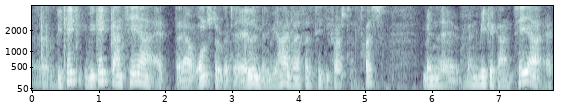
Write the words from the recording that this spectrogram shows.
Øh, vi, kan ikke, vi kan ikke garantere, at der er rundstykker til alle, men vi har i hvert fald til de første 50. Men, øh, men vi kan garantere, at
